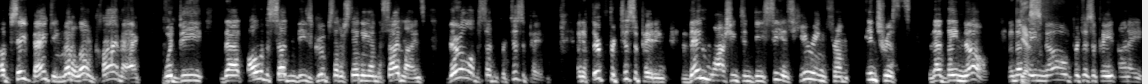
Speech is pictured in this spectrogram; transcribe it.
of safe banking, let alone Climb Act, would be that all of a sudden these groups that are standing on the sidelines they're all of a sudden participating and if they're participating then washington d.c is hearing from interests that they know and that yes. they know participate on a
